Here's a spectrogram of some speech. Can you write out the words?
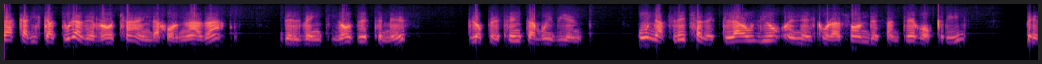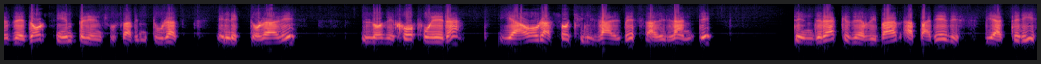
La caricatura de Rocha en la jornada del 22 de este mes lo presenta muy bien. Una flecha de Claudio en el corazón de Santiago Krill, perdedor siempre en sus aventuras electorales, lo dejó fuera y ahora Xochitl Galvez, adelante, tendrá que derribar a Paredes Beatriz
